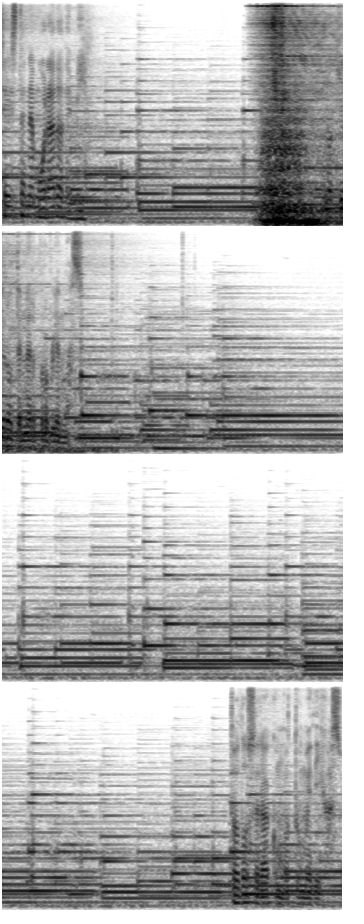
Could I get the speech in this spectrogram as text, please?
Aisé está enamorada de mí. No quiero tener problemas. Todo será como tú me digas.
